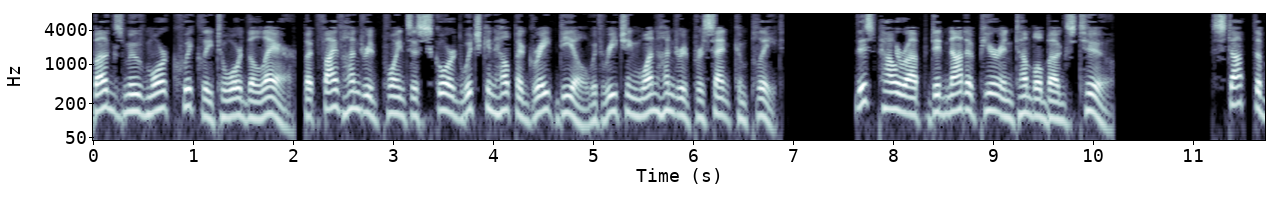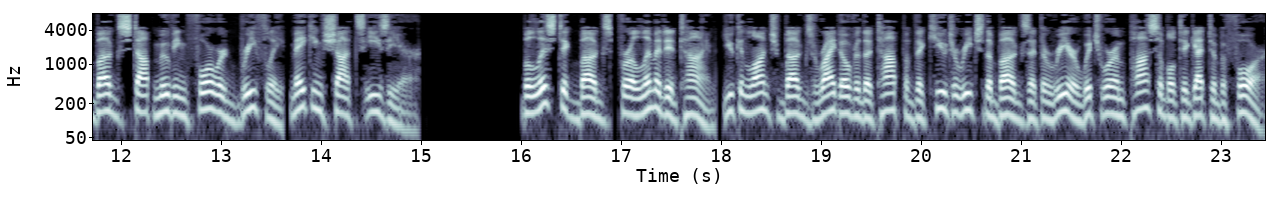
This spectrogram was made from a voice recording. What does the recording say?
bugs move more quickly toward the lair, but 500 points is scored which can help a great deal with reaching 100% complete. This power-up did not appear in Tumblebugs 2. Stop – The bugs stop moving forward briefly, making shots easier. Ballistic bugs – For a limited time, you can launch bugs right over the top of the queue to reach the bugs at the rear which were impossible to get to before.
